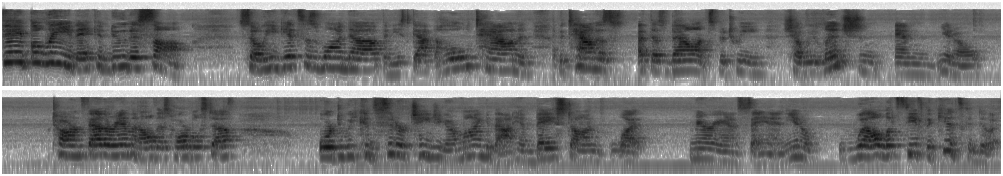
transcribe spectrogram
They believe they can do this song. So he gets his wand up and he's got the whole town and the town is at this balance between shall we lynch and, and you know, tar and feather him and all this horrible stuff or do we consider changing our mind about him based on what Marianne is saying? And, you know, well, let's see if the kids can do it.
